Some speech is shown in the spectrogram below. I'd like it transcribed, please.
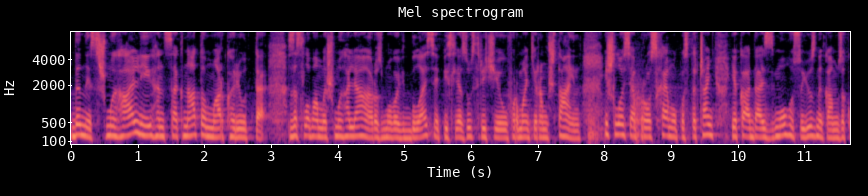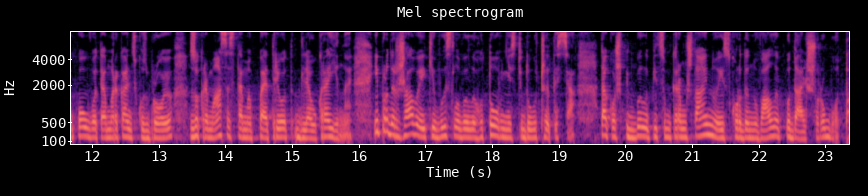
Денис Шмигаль і генсек НАТО Марк Рютте. За словами Шмигаля, розмова відбулася після зустрічі у форматі Рамштайн. Ішлося про схему постачань, яка дасть змогу союзникам закуповувати американську зброю, зокрема системи Петріот для України, і про держави, які висловили готовність долучитися. Також підбили підсумки Рамштайну і скоординували подальшу роботу.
